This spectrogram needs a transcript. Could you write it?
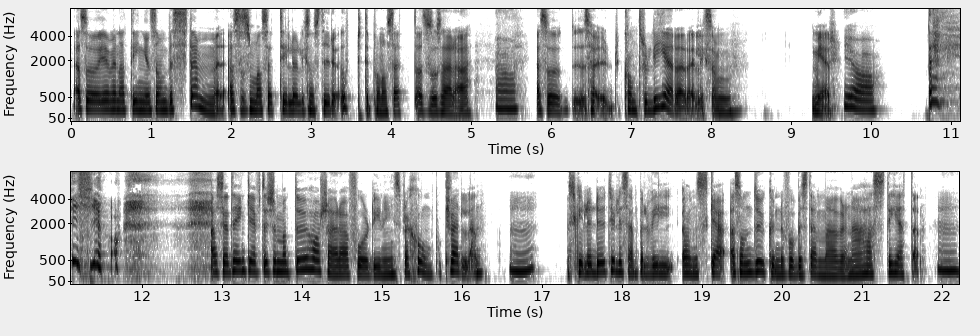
alltså jag menar att det är ingen som bestämmer. Alltså som har sett till att liksom styra upp det på något sätt. Alltså så här, ja, alltså, så här, kontrollera det liksom mer. ja. ja. Alltså jag tänker eftersom att du har så här, får din inspiration på kvällen. Mm. Skulle du till exempel vill önska, alltså om du kunde få bestämma över den här hastigheten. Mm.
